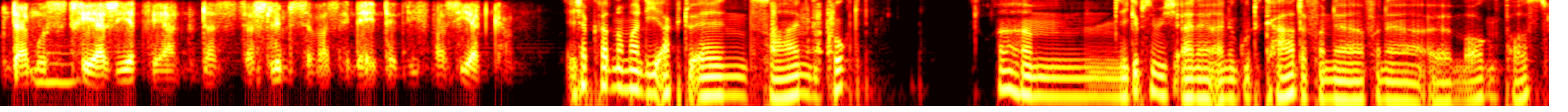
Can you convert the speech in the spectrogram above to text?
Und da muss mhm. reagiert werden. Und das ist das Schlimmste, was in der Intensiv passieren kann. Ich habe gerade nochmal die aktuellen Zahlen geguckt. Ähm, hier gibt es nämlich eine, eine gute Karte von der, von der äh, Morgenpost,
